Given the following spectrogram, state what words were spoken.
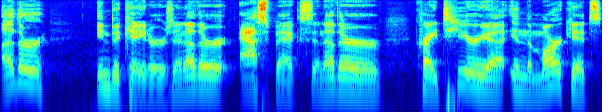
other indicators and other aspects and other criteria in the markets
